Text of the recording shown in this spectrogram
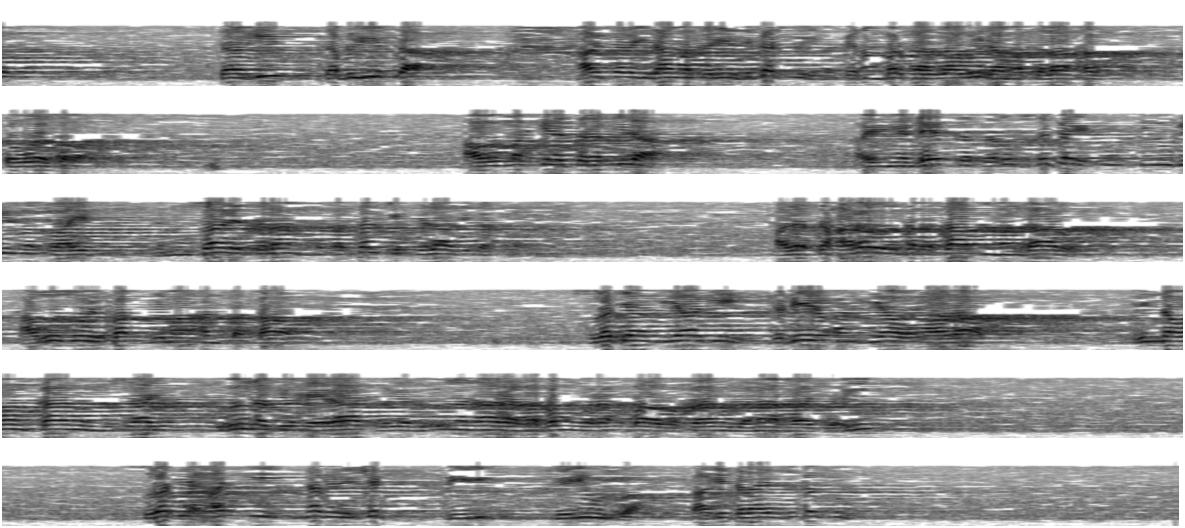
ترغیب، تبلیغ تا ہر کل اذا مسئلی ذکر کی پیغمبر تا اللہ ہوئی اذا مسئلہ تورا سوا او مکر ترقی دا علم غیب تصرف سکے اکتلو بالمصوائب موسیٰ علیہ السلام مفصل ابتلا ذکر کی اگر سحرہ و غصات ایماندارو اغوثو فقد ما انتقام سورت انبیاء کی جدیر انبیاء و حالات انہم کانو مسارعون فی الخیرات و یدعون نار غبا و رحبا و کانو لنا خاشعین. سورت حج کی نبی شک فیلی اوشوا باقی دلائل ذکر شو.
